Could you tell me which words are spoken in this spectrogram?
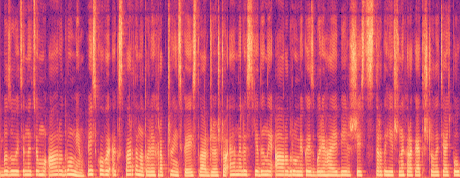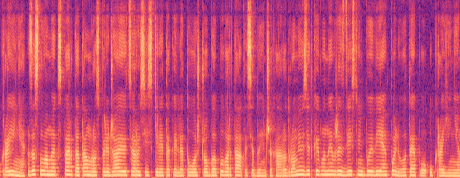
які базуються на цьому аеродромі. Військовий експерт Анатолій Храпчинський стверджує, що Енеліс єдиний аеродром, який зберігає більшість стратегічних ракет, що летять по Україні. За словами експерта, там розпоряджаються російські літаки для того, щоб повертатися до інших аеродромів, звідки вони вже здійснюють бойові польоти по Україні.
